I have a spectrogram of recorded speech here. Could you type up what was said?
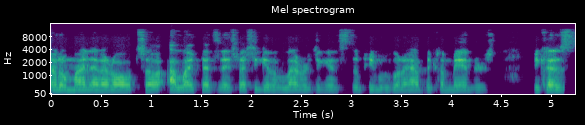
I don't mind that at all. So I like that today, especially getting leverage against the people who are going to have the Commanders because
